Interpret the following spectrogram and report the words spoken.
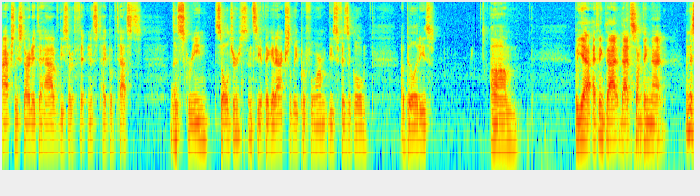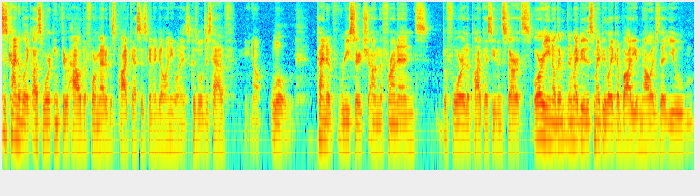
actually started to have these sort of fitness type of tests to screen soldiers and see if they could actually perform these physical abilities. Um, but yeah, I think that that's something that, and this is kind of like us working through how the format of this podcast is going to go, anyways, because we'll just have, you know, we'll kind of research on the front end before the podcast even starts. Or you know there, there might be this might be like a body of knowledge that you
